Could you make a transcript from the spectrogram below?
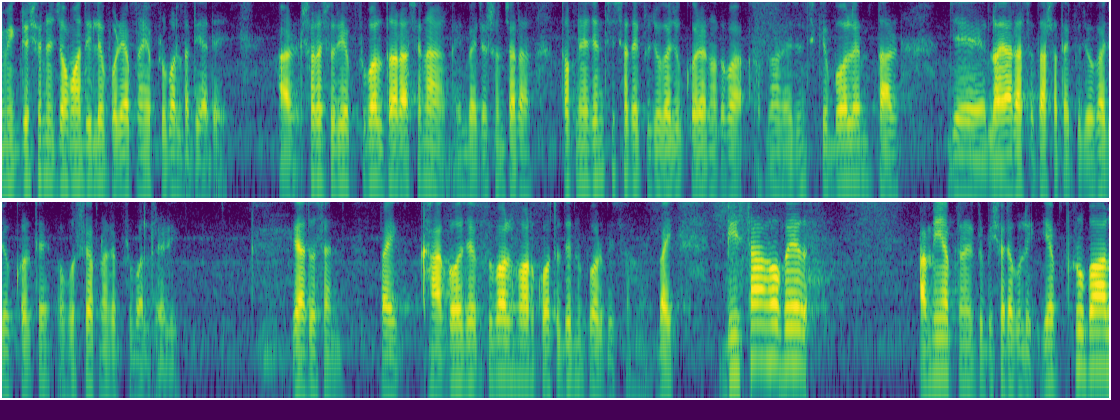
ইমিগ্রেশনে জমা দিলে পরে আপনার অ্যাপ্রুভালটা দিয়ে দেয়। আর সরাসরি অ্যাপ্রুভাল তো আর আসে না ইনভাইটেশন ছাড়া। তো আপনি এজেন্সির সাথে একটু যোগাযোগ করেন অথবা আপনার এজেন্সিকে বলেন তার যে লয়ার আছে তার সাথে একটু যোগাযোগ করতে। অবশ্যই আপনার অ্যাপ্রুভাল রেডি রিয়াদ হোসেন, ভাই, কাগজ অ্যাপ্রুভাল হওয়ার কতদিন পর ভিসা হয় ভাই ভিসা হবে, আমি আপনার একটু বিষয়টা বলি approval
